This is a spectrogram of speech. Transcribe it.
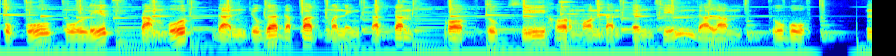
kuku, kulit, rambut, dan juga dapat meningkatkan produksi hormon dan enzim dalam tubuh. 6.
